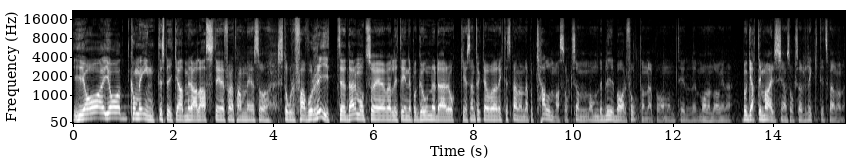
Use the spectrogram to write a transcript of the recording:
Ja, jag kommer inte spika Admiral As. Det är för att han är så stor favorit. Däremot så är jag väl lite inne på Gunnar där och sen tyckte jag det var riktigt spännande där på Kalmas också om det blir barfotan där på honom till morgondagen. Här. Bugatti Miles känns också riktigt spännande.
